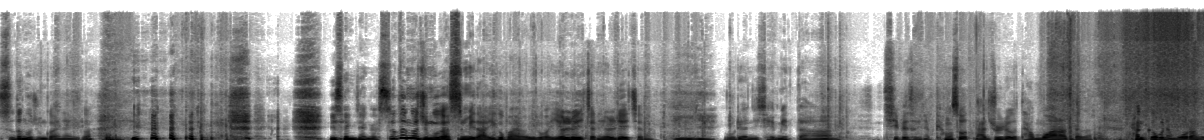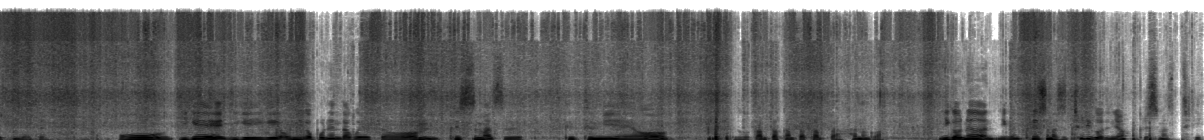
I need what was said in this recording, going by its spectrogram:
쓰던 거 준 거 아니야 이거? 위생장갑 쓰던 거 준 것 같습니다. 이거 봐요, 이거 봐 열려 있잖아, 열려 있잖아. 우리 언니 재밌다. 집에서 그냥 평소 놔주려고 다 모아놨다가 한꺼번에 몰아서 준 것 같아요. 오, 이게 이게 이게 언니가 보낸다고 했던 크리스마스 그 등이에요. 그거 깜빡깜빡깜빡 하는 거. 이거는 이건 크리스마스 트리거든요. 크리스마스 트리.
